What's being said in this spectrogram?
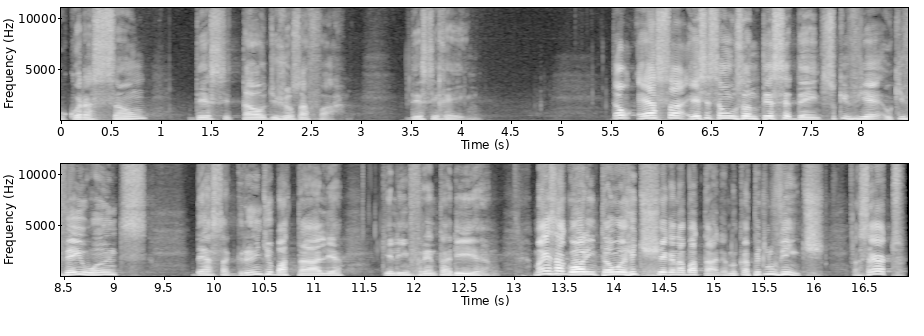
o coração desse tal de Josafá, desse rei. Então, essa, esses são os antecedentes, o que, o que veio antes dessa grande batalha que ele enfrentaria. Mas agora, então, a gente chega na batalha, no capítulo 20, tá certo?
